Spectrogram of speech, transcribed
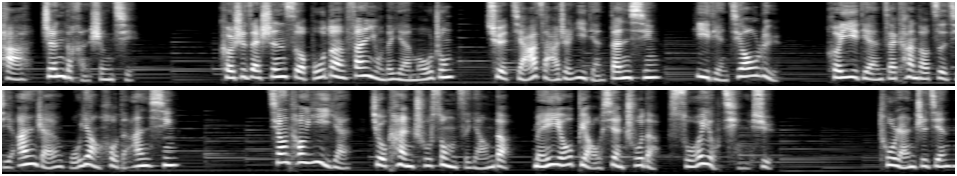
他真的很生气，可是，在深色不断翻涌的眼眸中，却夹杂着一点担心、一点焦虑，和一点在看到自己安然无恙后的安心。江涛一眼就看出宋子阳的没有表现出的所有情绪。突然之间，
